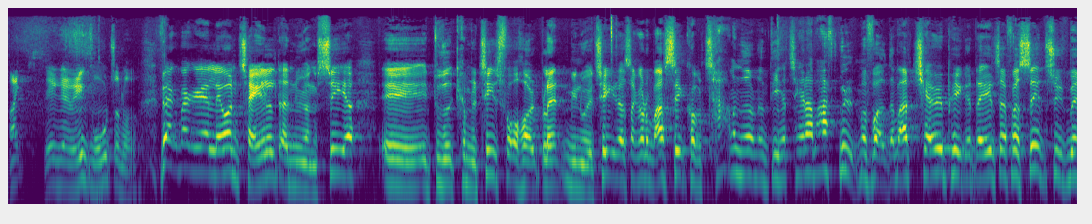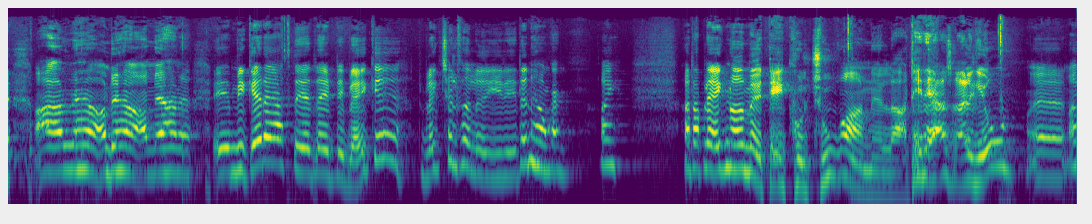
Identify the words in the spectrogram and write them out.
Nej, det kan vi ikke bruge til noget. Hver, gang jeg laver en tale, der nuancerer, øh, du ved, kriminalitetsforhold blandt minoriteter, så kan du bare se kommentarerne ned under de her taler, er bare fyldt med folk, der bare cherrypicker data for sindssygt med, ah, det her, og det her, og det her. Øh, vi gætter, det, det, det, bliver ikke, det bliver ikke tilfældet i, i den her omgang. Nej. Og der bliver ikke noget med, det er kulturen, eller det er deres religion. Øh, nej,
